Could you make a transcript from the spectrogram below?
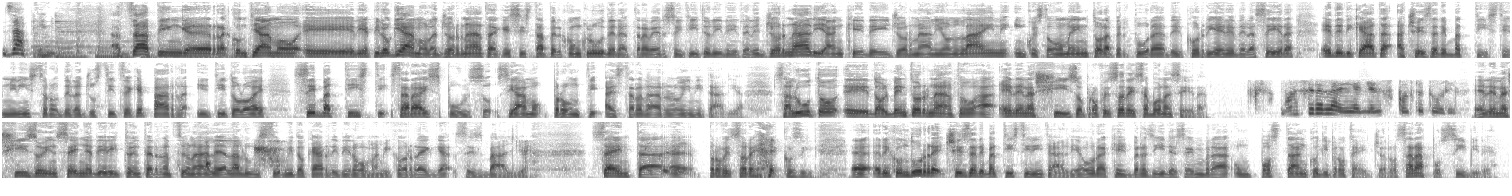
Zapping. A Zapping eh, raccontiamo e riepiloghiamo la giornata che si sta per concludere attraverso i titoli dei telegiornali, anche dei giornali online. In questo momento l'apertura del Corriere della Sera è dedicata a Cesare Battisti, il ministro della giustizia che parla. Il titolo è Se Battisti sarà espulso, siamo pronti a estradarlo in Italia. Saluto e do il bentornato a Elena Sciso. Professoressa, buonasera. Buonasera a lei e agli ascoltatori. Elena Sciso insegna diritto internazionale alla Luis Guido Carri di Roma, mi corregga se sbaglio. Senta, eh, professore, è così. Eh, ricondurre Cesare Battisti in Italia, ora che il Brasile sembra un po' stanco di proteggerlo, sarà possibile?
